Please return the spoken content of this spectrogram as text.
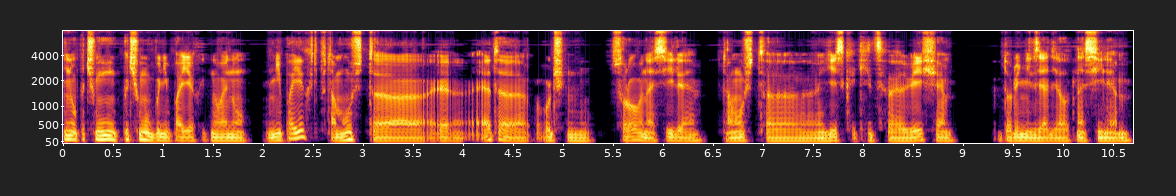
Ну, почему, почему бы не поехать на войну? Не поехать, потому что э, это очень суровое насилие, потому что есть какие-то вещи, которые нельзя делать насилием.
